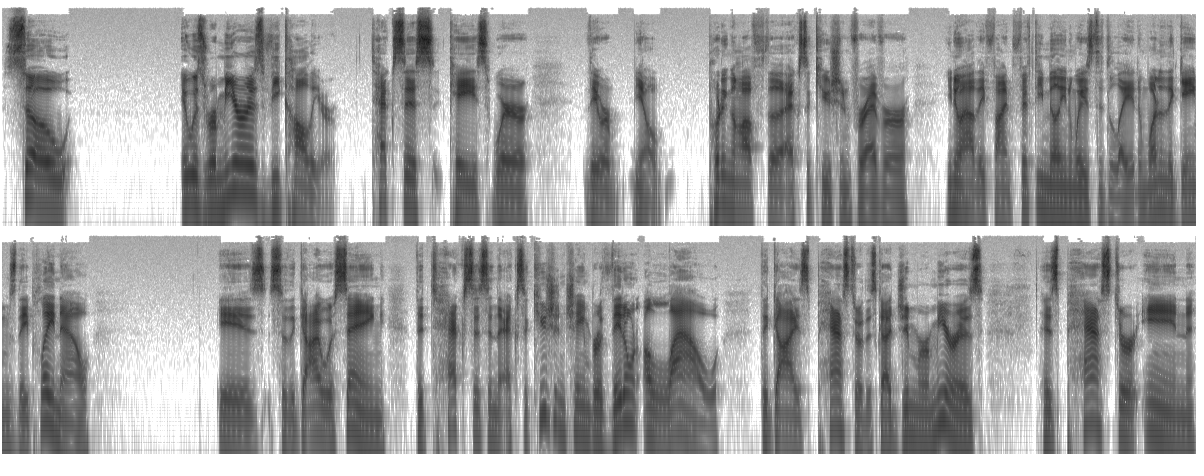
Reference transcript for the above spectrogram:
So it was Ramirez v. Collier, Texas case where they were, you know, putting off the execution forever. You know how they find 50 million ways to delay it. And one of the games they play now is so the guy was saying the Texas in the execution chamber, they don't allow the guy's pastor, this guy Jim Ramirez, his pastor in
